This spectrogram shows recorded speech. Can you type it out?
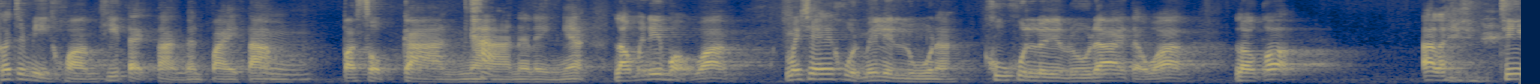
ก็จะมีความที่แตกต่างกันไปตามอืมประสบการณ์ค่ะงานอะไรอย่างเงี้ยเราไม่ได้บอกว่าไม่ใช่ให้คุณไม่เรียนรู้นะครูคุณเรียนรู้ได้แต่ว่าเราก็อะไรที่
